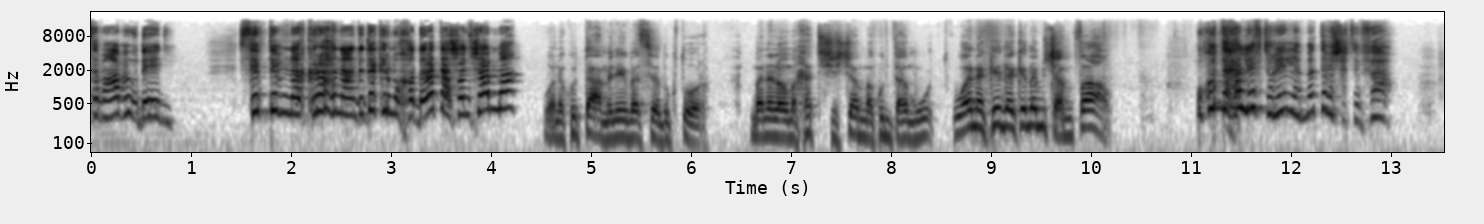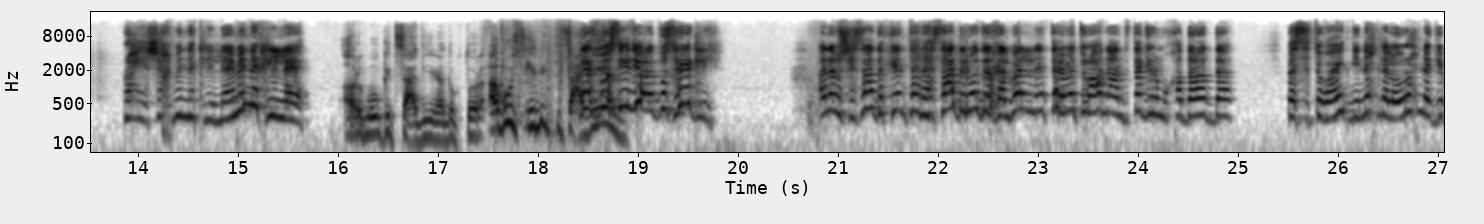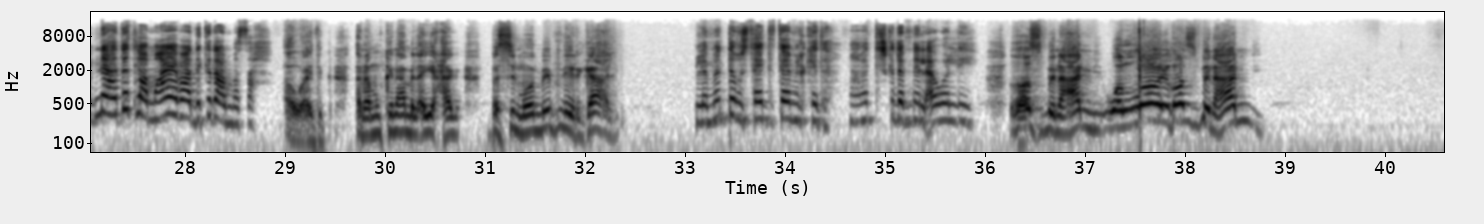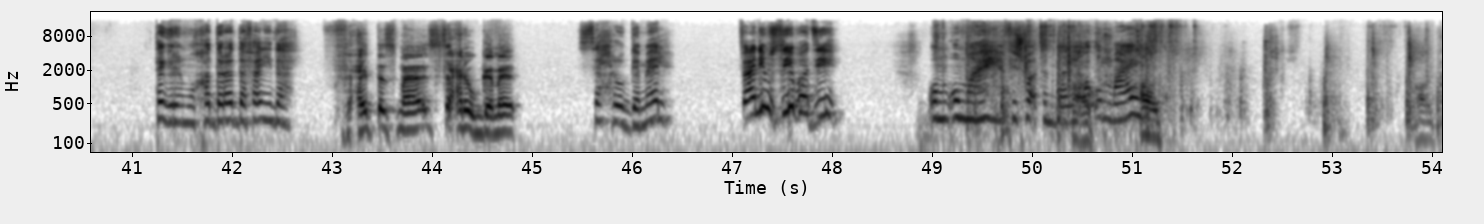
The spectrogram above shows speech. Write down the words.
سامعاه بوداني. سبت ابنك رهن عند تاجر مخدرات عشان شمة؟ وأنا كنت أعمل إيه بس يا دكتورة؟ ما أنا لو ما خدتش الشمة كنت هموت وأنا كده كده مش هنفعه. وكنت خلفته ليه لما أنت مش هتنفعه؟ روح يا شيخ منك لله منك لله. أرجوك تساعديني يا دكتورة. أبوس إيدك لا تساعديني تبوس إيدي ولا تبوس رجلي. أنا مش هساعدك أنت أنا هساعد الواد الغلبان اللي أنت رميته رهن عند تاجر المخدرات ده. بس توعدني إن إحنا لو رحنا جبناها هتطلع معايا بعد كده على المصحة. أوعدك أنا ممكن أعمل أي حاجة بس المهم ابني يرجع لي. ولما أنت مستعد تعمل كده ما عملتش كده من الأول ليه؟ غصب عني والله غصب عني. تاجر المخدرات ده في أنهي ده في حتة اسمها السحر والجمال. السحر والجمال؟ في أنهي مصيبة دي؟ قوم قوم معايا مفيش وقت نضيعه. قوم معايا. حاضر. حاضر.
